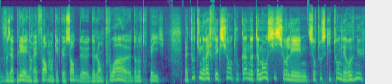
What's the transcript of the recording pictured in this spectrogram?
vous appelez à une réforme en quelque sorte de, l'emploi dans notre pays? Bah, Toute une réflexion en tout cas, notamment aussi sur, les, sur tout ce qui tourne les revenus.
